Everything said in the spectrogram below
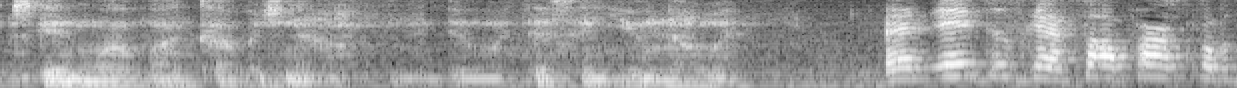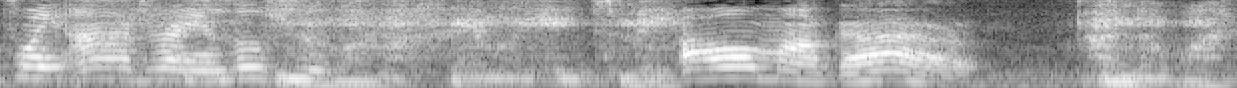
It's getting well by coverage now. To do with this, and you know it. And it just got so personal between Andre and You know Lucious. why my family hates me. Oh my god. I know why.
